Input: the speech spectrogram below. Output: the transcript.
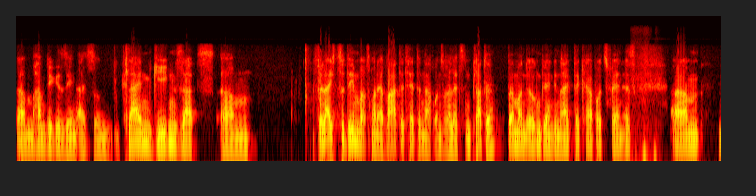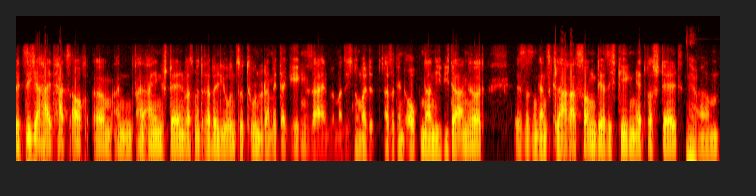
ähm, haben wir gesehen, als so einen kleinen Gegensatz. Ähm, Vielleicht zu dem, was man erwartet hätte nach unserer letzten Platte, wenn man irgendwie ein geneigter Cowboys-Fan ist. Ähm, mit Sicherheit hat es auch ähm, an, an einigen Stellen was mit Rebellion zu tun oder mit Dagegensein, wenn man sich nur mal also den Opener nie wieder anhört ist das ein ganz klarer Song, der sich gegen etwas stellt. Ja. Ähm,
